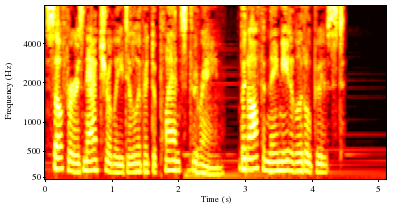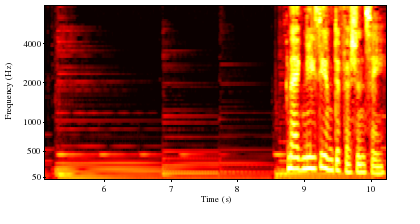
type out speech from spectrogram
Sulfur is naturally delivered to plants through rain, but often they need a little boost. Magnesium deficiency.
